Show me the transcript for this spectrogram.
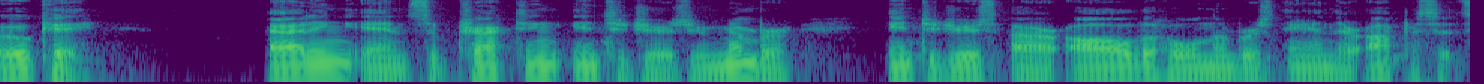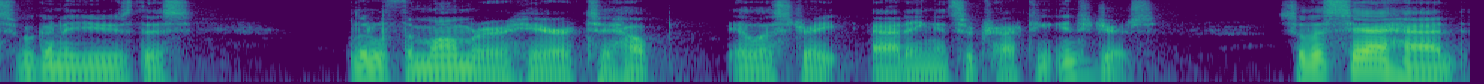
Okay, adding and subtracting integers. Remember, integers are all the whole numbers and their opposites. We're going to use this little thermometer here to help illustrate adding and subtracting integers. So let's say I had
